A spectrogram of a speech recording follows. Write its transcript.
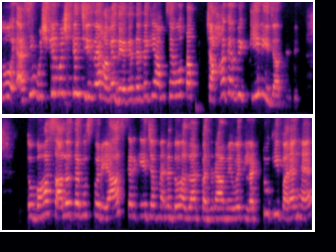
तो ऐसी मुश्किल मुश्किल चीज़ें हमें दे देते थे कि हमसे वो तब चाह कर भी की नहीं जाती थी। तो बहुत सालों तक उसको रियाज करके जब मैंने 2015 में वो एक लट्टू की परन है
